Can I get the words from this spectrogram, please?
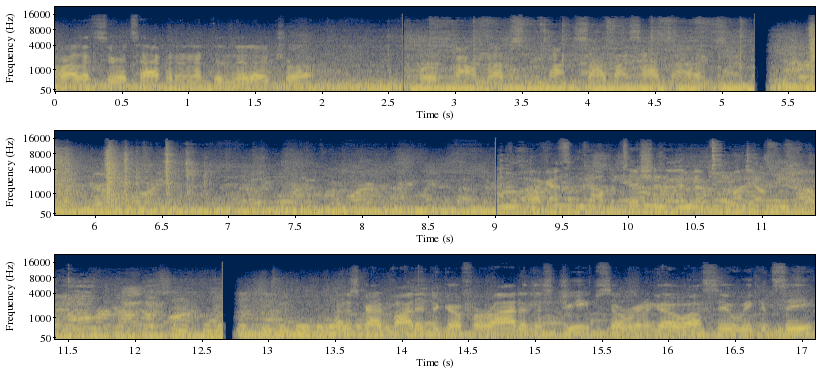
All right, let's see what's happening at the Nitto truck. We're mounting up some top side by side tires. I got some competition. I didn't know somebody else was filming. I just got invited to go for a ride in this Jeep, so we're gonna go uh, see what we can see.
